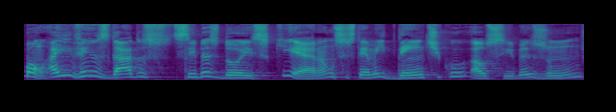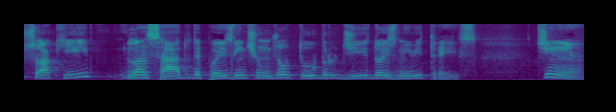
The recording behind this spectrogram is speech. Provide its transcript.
Bom, aí vem os dados Cibers 2, que era um sistema idêntico ao Cibers 1, só que lançado depois 21 de outubro de 2003. Tinha,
